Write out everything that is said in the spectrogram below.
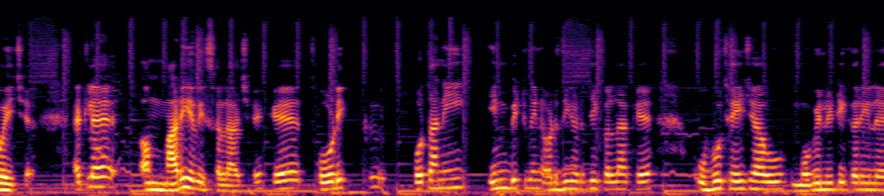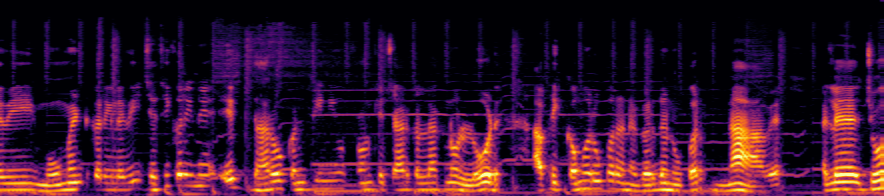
હોય છે. એટલે મારી એવી સલાહ છે કે થોડીક પોતાની ઇન બિટવીન અડધી અડધી કલાકે ઊભું થઈ જવું મોબિલિટી કરી લેવી મૂવમેન્ટ કરી લેવી, જેથી કરીને એક ધારો કન્ટિન્યુ ત્રણ કે ચાર કલાકનો લોડ આપણી કમર ઉપર અને ગરદન ઉપર ના આવે. એટલે જો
